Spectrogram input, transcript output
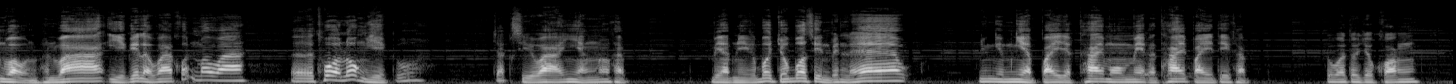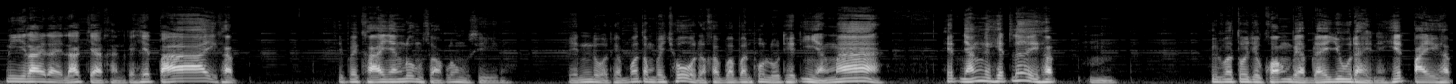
นเว้าเพิ่นว่าอีกนี่แหละว่าคนมาว่าเออทั่วโลกอีกโอ้จักสิว่าอีหยังเนาะครับ แบบนี้ก็บ่จบบ่สิ้นเป็นแล้ว ยุ่งเงียบๆไปอยากท้ายมอมแม่ก็ท้ายไปติครับคือว่าตัวเจ้าของมีรายได้หลักจากหันก็เฮ็ดไปครับ สิไปขายยังลงศอกลงสีนะเห็นโดดครับบ่าต้องไปโชว์ดอกครับว่าบรรพบุรุษเฮ็ดอีหยังมาเฮ็ดหยังก็เฮ็ดเลยครับ อืมคือว่าตัวเจ้าของแบบใดอยู่ใดเนี่ยเฮ็ดไปครับ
